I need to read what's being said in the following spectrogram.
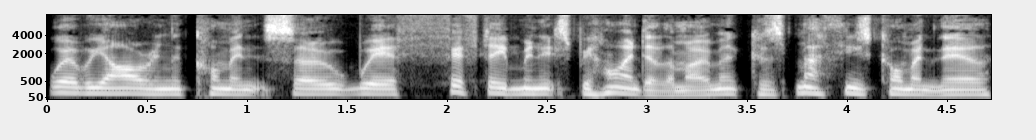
where we are in the comments, so we're 15 minutes behind at the moment because Matthew's comment there,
